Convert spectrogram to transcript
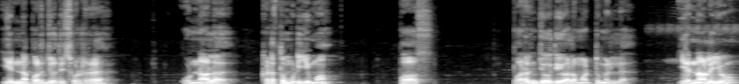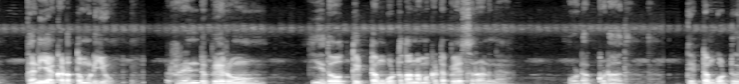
என்ன பரஞ்சோதி சொல்கிற உன்னால் கடத்த முடியுமா? பாஸ் பரஞ்சோதியால் மட்டும் இல்லை என்னாலையும் தனியாக கடத்த முடியும். ரெண்டு பேரும் ஏதோ திட்டம் போட்டு தான் நம்மக்கிட்ட பேசுகிறானுங்க விடக்கூடாது. திட்டம் போட்டு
